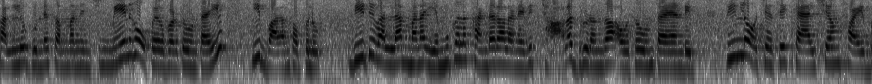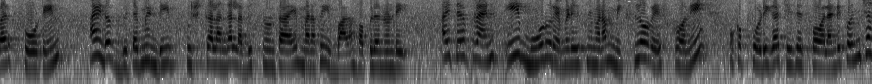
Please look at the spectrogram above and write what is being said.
కళ్ళు గుండెకు సంబంధించి మెయిన్గా ఉపయోగపడుతూ ఉంటాయి ఈ బాదం పప్పులు. వీటి వల్ల మన ఎముకల కండరాలు అనేవి చాలా దృఢంగా అవుతూ ఉంటాయండి. దీనిలో వచ్చేసి calcium fibre proteins and vitamin D పుష్కలంగా లభిస్తుంటాయి మనకు ఈ బాదం పప్పుల నుండి. అయితే ఫ్రెండ్స్ ఈ మూడు రెమెడీస్ని మనం మిక్స్లో వేసుకొని ఒక పొడిగా చేసేసుకోవాలండి. కొంచెం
